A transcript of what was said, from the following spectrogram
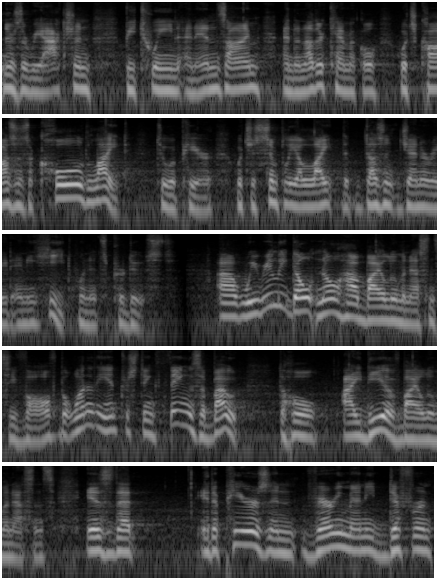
There's a reaction between an enzyme and another chemical which causes a cold light to appear, which is simply a light that doesn't generate any heat when it's produced. Uh, we really don't know how bioluminescence evolved, but one of the interesting things about the whole idea of bioluminescence is that it appears in very many different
